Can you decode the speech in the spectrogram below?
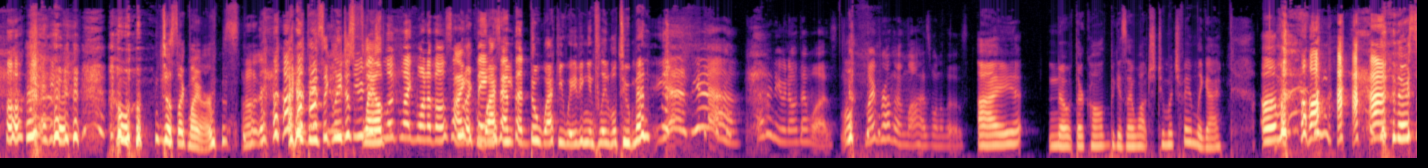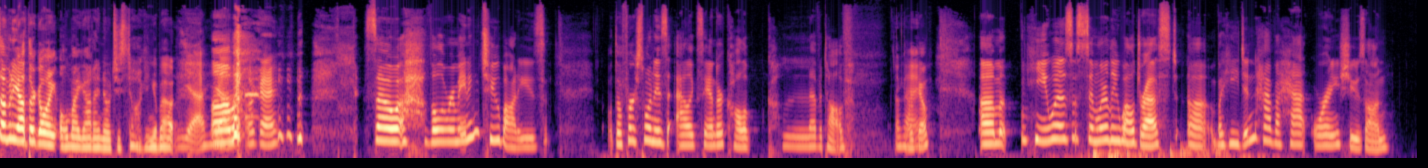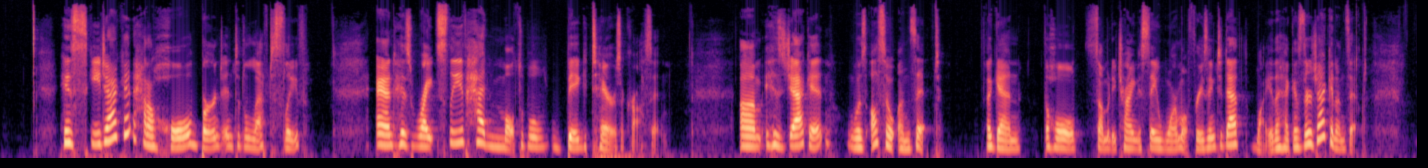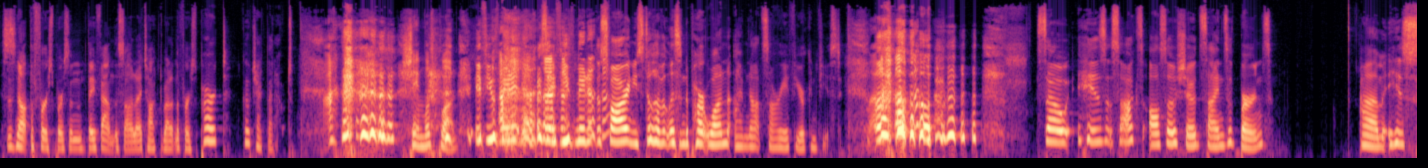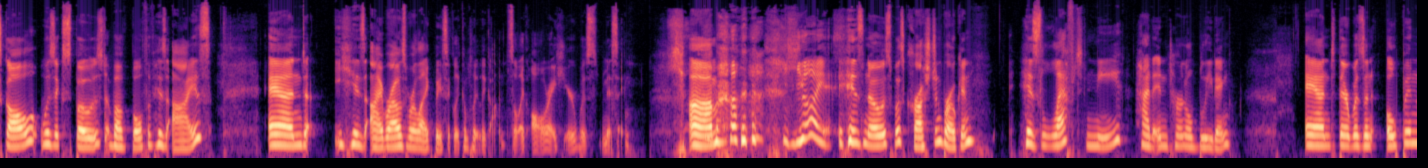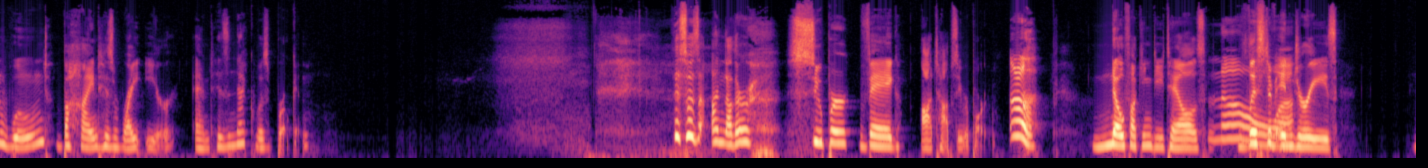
okay. just like my arms. I basically just you flailed just look like one of those like, like things wacky, at the the wacky waving inflatable tube men. Yes, yeah. I didn't even know what that was. My brother-in-law has one of those. I know what they're called because I watch too much Family Guy. Um, there's somebody out there going, "Oh my god, I know what she's talking about." yeah, yeah. Um, okay. So the remaining two bodies, the first one is Alexander Kol- Klevetov. Okay. There we go. Um, he was similarly well dressed, uh, but he didn't have a hat or any shoes on. His ski jacket had a hole burned into the left sleeve, and his right sleeve had multiple big tears across it. Um, his jacket was also unzipped. Again, the whole somebody trying to stay warm while freezing to death. Why the heck is their jacket unzipped? This is not the first person they found this on. I talked about it in the first part. Go check that out. Shameless plug. if you've made it, I say if you've made it this far and you still haven't listened to part one, I'm not sorry if you're confused. so his socks also showed signs of burns. Um, his skull was exposed above both of his eyes, and his eyebrows were like basically completely gone. So like all right here was missing. Um, Yikes. his nose was crushed and broken. His left knee had internal bleeding. And there was an open wound behind his right ear, and his neck was broken. This was another super vague autopsy report. Ugh. No fucking details, No. list of injuries,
